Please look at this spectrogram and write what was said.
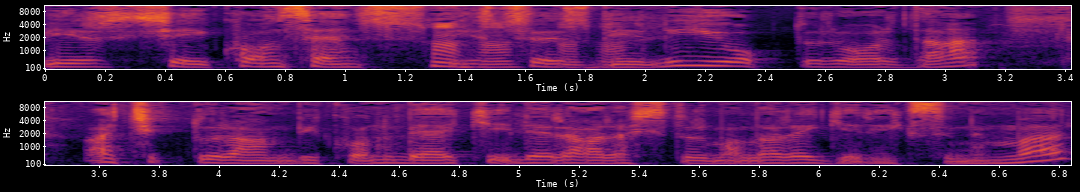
bir şey konsens bir söz birliği yoktur orada. Açık duran bir konu belki ileri araştırmalara gereksinim var.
